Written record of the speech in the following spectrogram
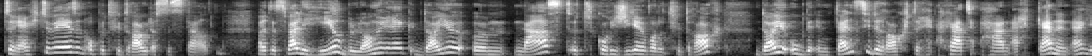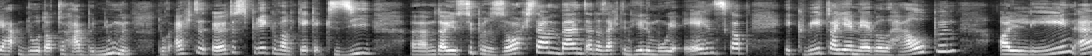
terecht te wijzen op het gedrag dat ze stelt. Maar het is wel heel belangrijk dat je um, naast het corrigeren van het gedrag, dat je ook de intentie erachter gaat gaan erkennen. Hè. door dat te gaan benoemen, door echt uit te spreken van kijk, ik zie um, dat je super zorgzaam bent, hè. dat is echt een hele mooie eigenschap. Ik weet dat jij mij wil helpen, alleen hè,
